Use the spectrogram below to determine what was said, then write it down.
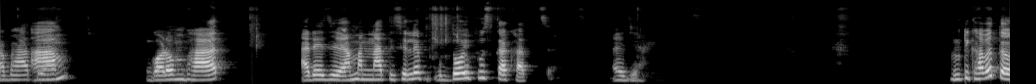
আর ভাত আম গরম ভাত আর এই যে আমার নাতি ছেলে দই ফুচকা খাচ্ছে। এই যে। রুটি খাবে তো?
